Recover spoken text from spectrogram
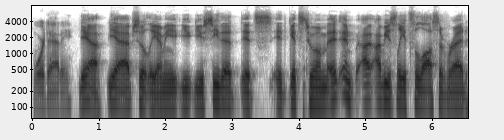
War Daddy. Yeah, yeah, absolutely. I mean, you, you see that it's it gets to him, and, and obviously it's the loss of Red,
